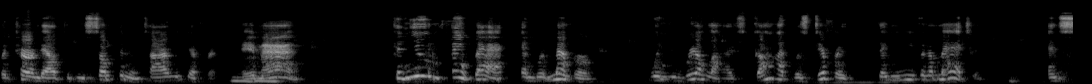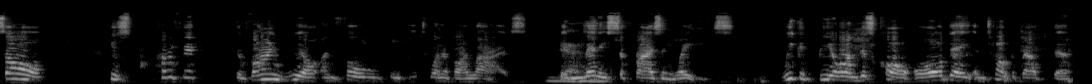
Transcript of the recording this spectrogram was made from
but turned out to be something entirely different. Mm-hmm. Amen. Can you think back and remember when you realized God was different than you even imagined and saw his perfect divine will unfold in each one of our lives in many surprising ways? We could be on this call all day and talk about the,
